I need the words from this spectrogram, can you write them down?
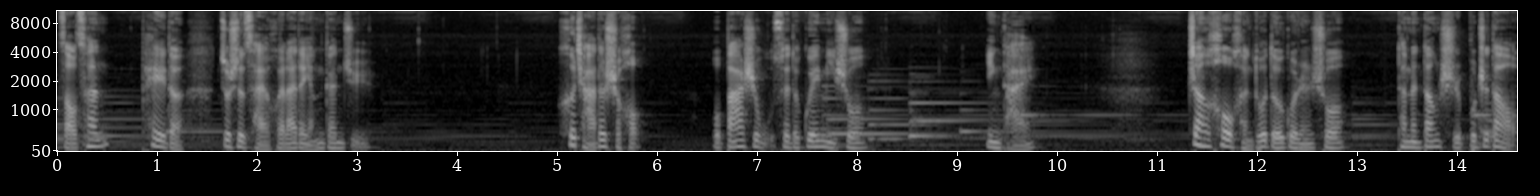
早餐配的就是采回来的洋甘菊。喝茶的时候，我八十五岁的闺蜜说：“应台，战后很多德国人说，他们当时不知道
